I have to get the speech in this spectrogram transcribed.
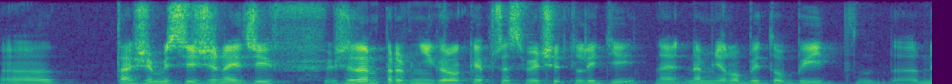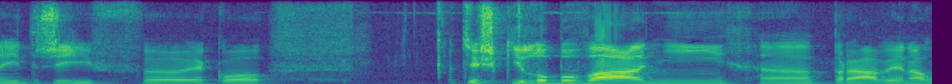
Uh, takže myslíš, že nejdřív, že ten první krok je přesvědčit lidi? Ne, nemělo by to být nejdřív uh, jako těžký lobování uh, právě na,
